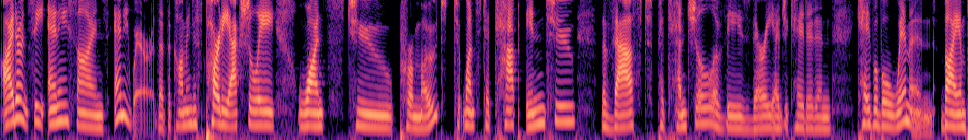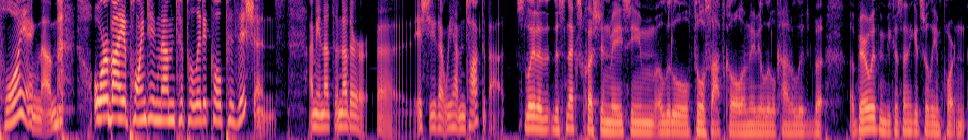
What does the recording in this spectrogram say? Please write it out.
I don't see any signs anywhere that the Communist Party actually wants to promote, to, wants to tap into the vast potential of these very educated and capable women by employing them or by appointing them to political positions. I mean, that's another uh, issue that we haven't talked about. So, Leta, this next question may seem a little philosophical and maybe a little convoluted, but uh, bear with me because I think it's really important.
